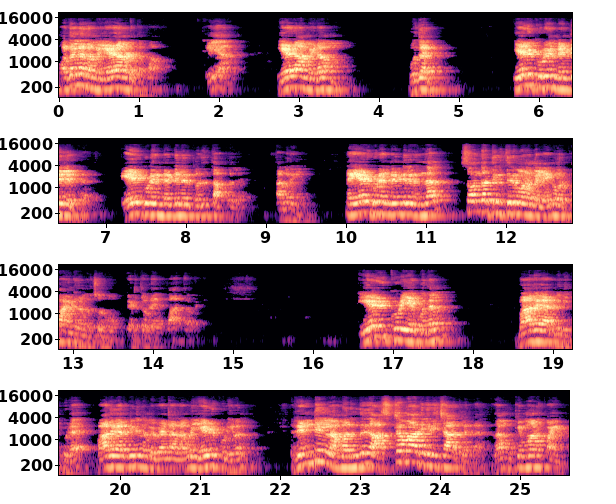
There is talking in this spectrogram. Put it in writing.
முதல்ல நம்ம ஏழாம் இடத்தை பார்ப்போம். இல்லையா? ஏழாம் இடம் புதன். ஏழு குடியன் ரெண்டில் இருக்கார். ஏழு குடியன் ரெண்டில் இருப்பது தப்பு இல்லை. தவறு இல்லை. நான் ஏழு குடியன் ரெண்டில் இருந்தால் சொந்தத்துக்கு திருமணம் இல்லைன்னு ஒரு பாயிண்ட் நம்ம சொல்லுவோம். எடுத்த உடனே பார்த்த உடனே. ஏழு கூடிய புதன் பாதகார் விதி கூட பாதகார் விதி நம்ம வேண்டாம் கூட ஏழு குடிவன் ரெண்டில் அமர்ந்து அஷ்டமாதிபதி சாரத்தில் அதான் முக்கியமான பாயிண்ட்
